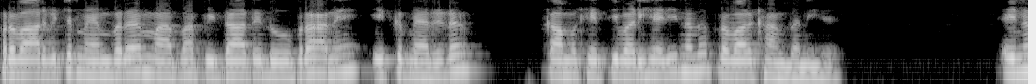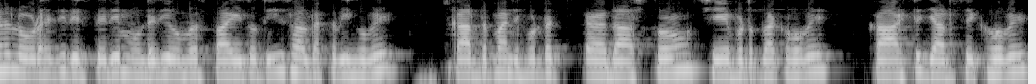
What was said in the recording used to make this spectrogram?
ਪਰਿਵਾਰ ਵਿੱਚ ਮੈਂਬਰ ਮਾਤਾ ਪਿਤਾ ਅਤੇ ਦੋ ਭਰਾ ਨੇ, ਇੱਕ ਮੈਰਿਡ ਕੰਮ ਖੇਤੀਬਾੜੀ ਹੈ ਜੀ ਇਹਨਾਂ ਦਾ ਪਰਿਵਾਰ ਖਾਨਦਾਨੀ ਹੈ। ਇਹਨਾਂ ਨੂੰ ਲੋੜ ਹੈ ਜੀ ਰਿਸ਼ਤੇ ਦੀ ਮੁੰਡੇ ਦੀ ਉਮਰ 27 ਤੋਂ 30 ਸਾਲ ਤੱਕ ਦੀ ਹੋਵੇ। ਕੱਦ 5 ਫੁੱਟ ਅ, 10 ਤੋਂ 6 ਫੁੱਟ ਤੱਕ ਹੋਵੇ। ਕਾਸਟ ਜੱਟ ਸਿੱਖ ਹੋਵੇ।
